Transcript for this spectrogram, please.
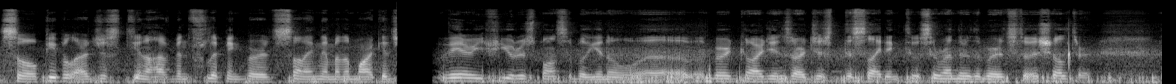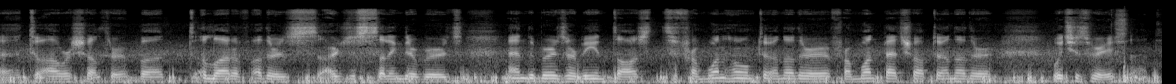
so people are just you know have been flipping birds, selling them in the market very few responsible, you know, uh, bird guardians are just deciding to surrender the birds to a shelter, uh, to our shelter, but a lot of others are just selling their birds, and the birds are being tossed from one home to another, from one pet shop to another, which is very sad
